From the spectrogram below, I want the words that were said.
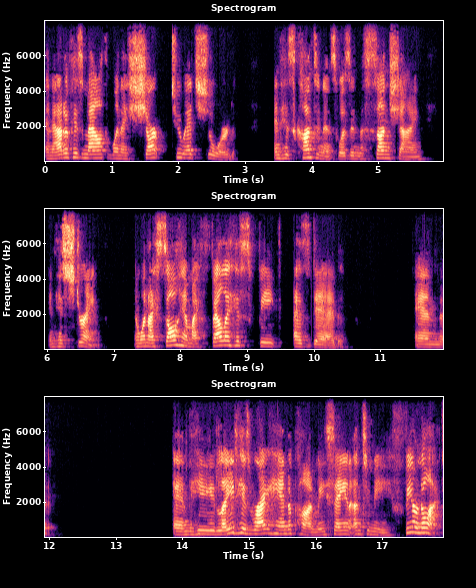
and out of his mouth went a sharp two edged sword, and his countenance was in the sunshine in his strength. And when I saw him, I fell at his feet as dead and and he laid his right hand upon me, saying unto me, Fear not,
